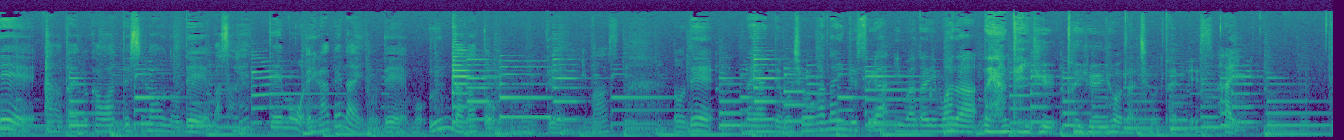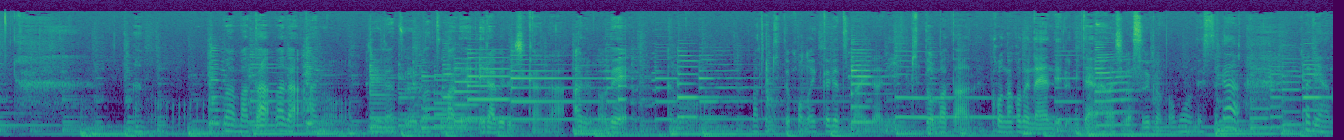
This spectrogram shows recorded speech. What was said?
であのだいぶ変わってしまうので、まあ、それってもう選べないのでもう運だなと思っていますので悩んでもしょうがないんですが未だにまだ悩んでいるというような状態です。はいあのまあ、またまだあの10月末まで選べる時間があるのであのの1ヶ月の間にきっとまたこんなことに悩んでるみたいな話はするかと思うんですがやっぱりあの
